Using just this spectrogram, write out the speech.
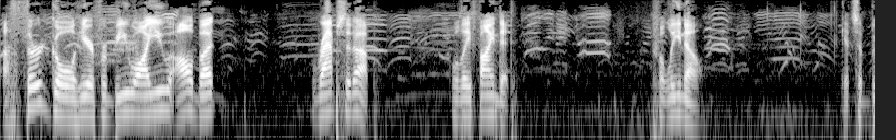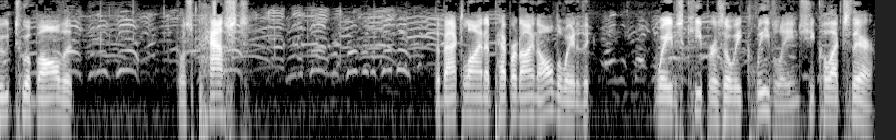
A third goal here for BYU, all but wraps it up. Will they find it? Felino Gets a boot to a ball that goes past the back line of Pepperdine all the way to the Waves keeper, Zoe Cleveley, and she collects there.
